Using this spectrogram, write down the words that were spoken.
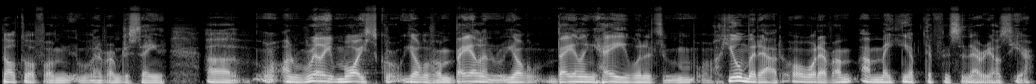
belt off on whatever I'm just saying uh, on really moist, you know, from baling, you know, baling hay when it's humid out or whatever. I'm, I'm making up different scenarios here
